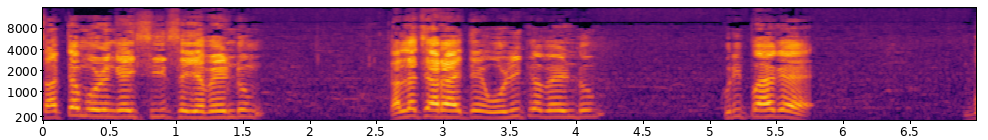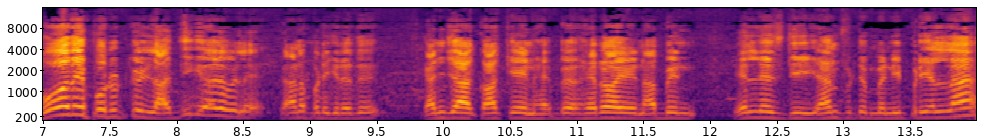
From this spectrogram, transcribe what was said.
சட்டம் ஒழுங்கை சீர் செய்ய வேண்டும் கள்ளச்சாராயத்தை ஒழிக்க வேண்டும். குறிப்பாக போதைப் பொருட்கள் அதிக அளவில் காணப்படுகிறது. கஞ்சா காக்கேன் ஹெரோயின் அபின் எல்எஸ்டி ஆம்பிட்டமின் இப்படி எல்லாம்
